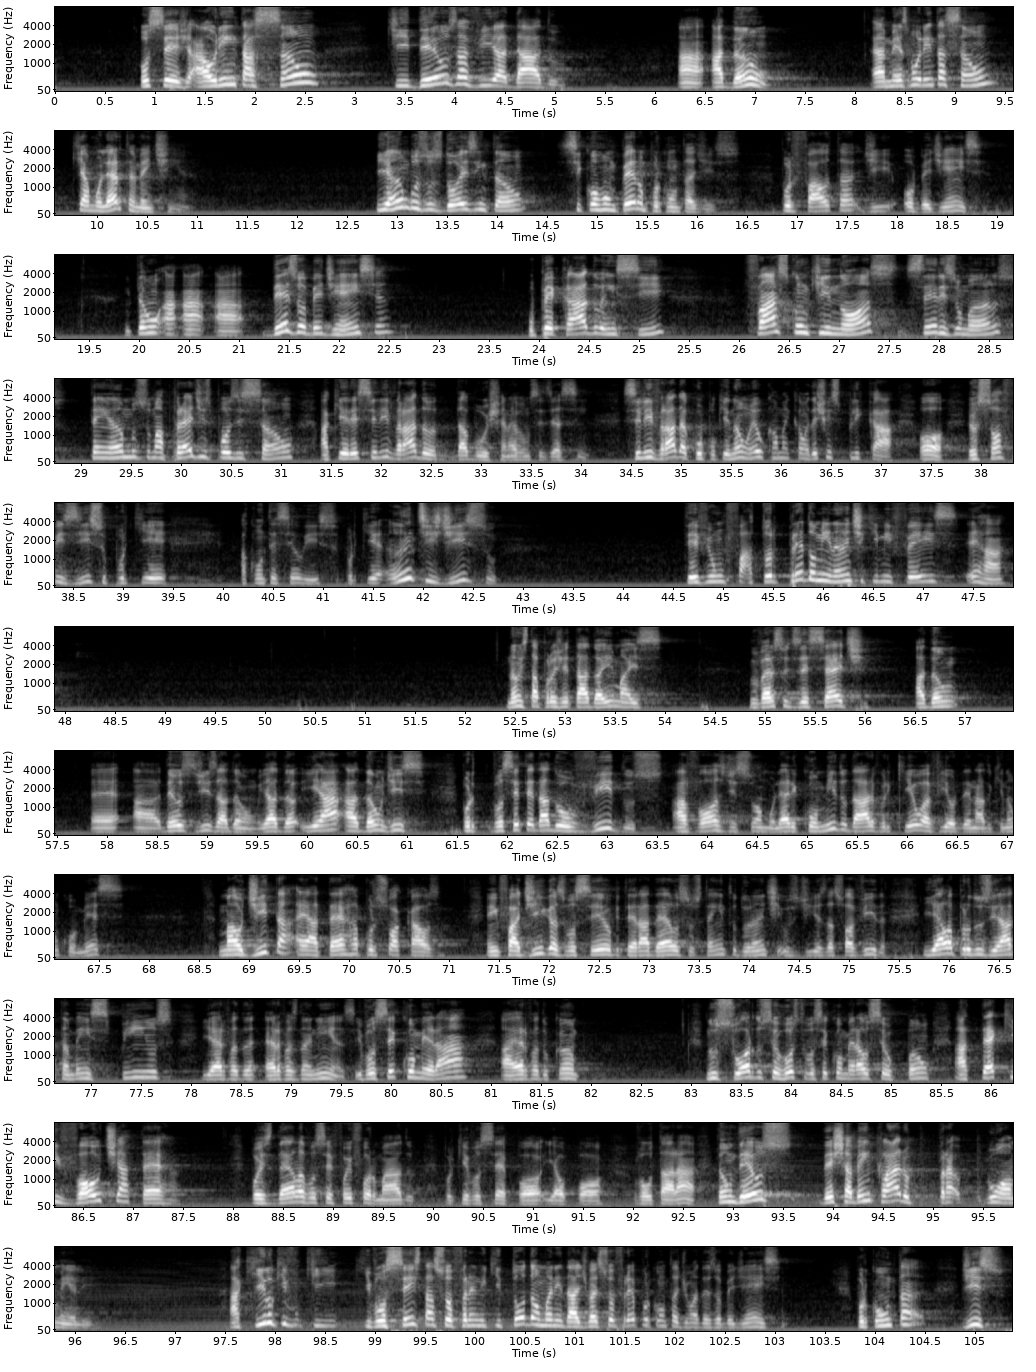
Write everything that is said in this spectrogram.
Ou seja, a orientação que Deus havia dado a Adão é a mesma orientação que a mulher também tinha. E ambos os dois, então, se corromperam por conta disso, por falta de obediência. Então, a, a, a desobediência, o pecado em si, faz com que nós, seres humanos, tenhamos uma predisposição a querer se livrar do, da bucha, né, vamos dizer assim. Se livrar da culpa, porque não, eu, calma aí, calma, deixa eu explicar. Ó, eu só fiz isso porque aconteceu isso, porque antes disso teve um fator predominante que me fez errar. Não está projetado aí, mas no verso 17, Adão, é, Deus diz a Adão, e, Adão, e a Adão disse: Por você ter dado ouvidos à voz de sua mulher e comido da árvore que eu havia ordenado que não comesse, Maldita é a terra por sua causa. Em fadigas você obterá dela o sustento durante os dias da sua vida, e ela produzirá também espinhos e ervas daninhas, e você comerá a erva do campo. No suor do seu rosto você comerá o seu pão, até que volte à terra, pois dela você foi formado, porque você é pó e ao pó voltará. Então Deus deixa bem claro para o homem ali: aquilo que, que, que você está sofrendo e que toda a humanidade vai sofrer por conta de uma desobediência, por conta disso.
